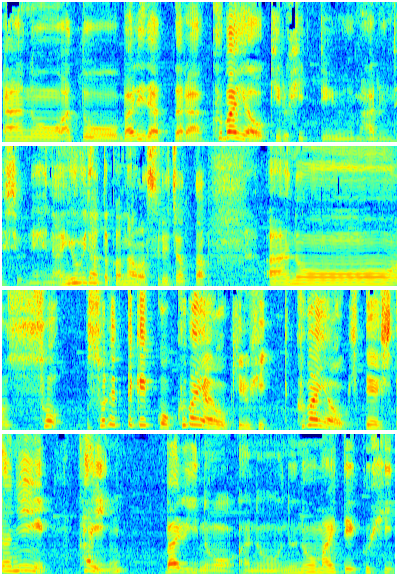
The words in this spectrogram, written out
あのあとバリだったらクバヤを着る日っていうのもあるんですよね。何曜日だったかな？忘れちゃった。あのそそれって結構クバヤを着る日クバヤを着て下にカインバリのあの布を巻いていく日っ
